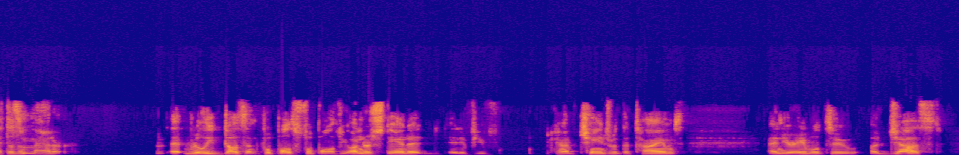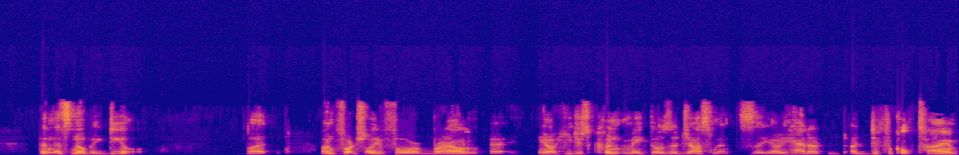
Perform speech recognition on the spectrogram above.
it doesn't matter it really doesn't. Football's football. If you understand it, if you've kind of changed with the times and you're able to adjust, then it's no big deal. But unfortunately for Brown, uh, you know, he just couldn't make those adjustments. You know, he had a, a difficult time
